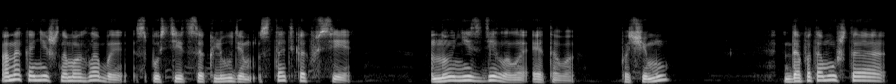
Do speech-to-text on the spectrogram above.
Она, конечно, могла бы спуститься к людям, стать как все, но не сделала этого. Почему? Да потому что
